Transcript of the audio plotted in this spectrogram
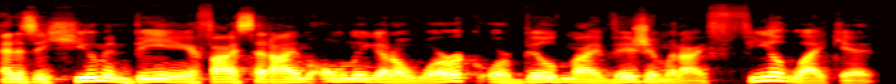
And as a human being, if I said, I'm only going to work or build my vision when I feel like it,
